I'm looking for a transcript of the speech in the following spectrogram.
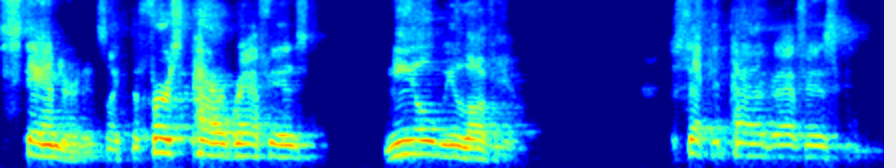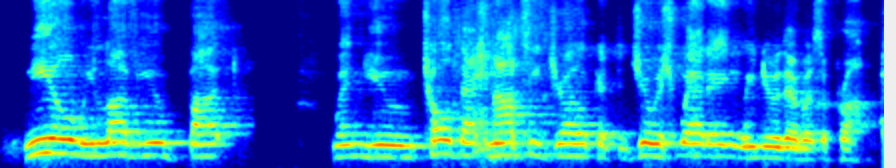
standard. It's like the first paragraph is, Neil, we love you. The second paragraph is, Neil, we love you, but when you told that Nazi joke at the Jewish wedding, we knew there was a problem.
